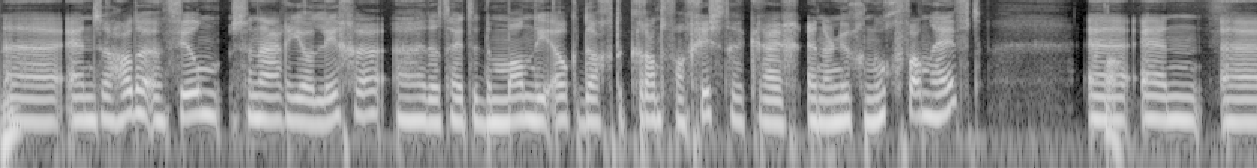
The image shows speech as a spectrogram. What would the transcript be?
Eh, en ze hadden een filmscenario liggen. eh, dat heette De man die elke dag de krant van gisteren krijgt en er nu genoeg van heeft. Eh, Oh. En eh,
